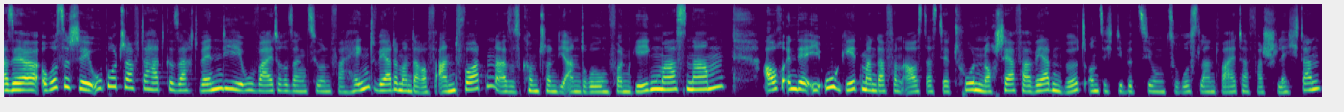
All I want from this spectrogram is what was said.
Also der russische EU-Botschafter hat gesagt, wenn die EU weitere Sanktionen verhängt, werde man darauf antworten. Also es kommt schon die Androhung von Gegenmaßnahmen. Auch in der EU geht man davon aus, dass der Ton noch schärfer werden wird und sich die Beziehungen zu Russland weiter verschlechtern.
